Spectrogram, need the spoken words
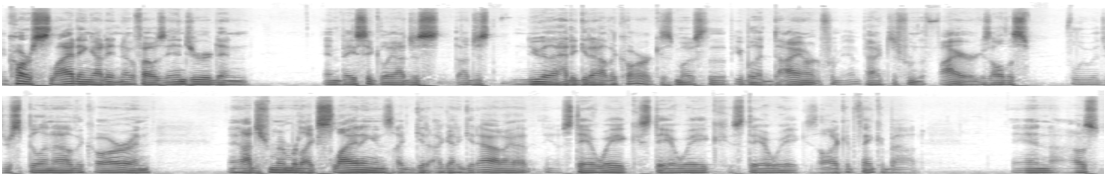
the car's sliding, I didn't know if I was injured. And And basically, I just I just knew I had to get out of the car because most of the people that die aren't from impact, just from the fire because all the fluids are spilling out of the car. And, and I just remember like sliding and it's like, get, I got to get out. I got, you know, stay awake, stay awake, stay awake is all I could think about. And I was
